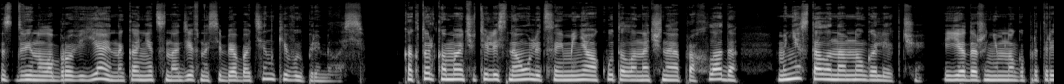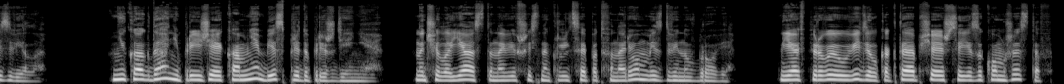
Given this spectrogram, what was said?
сдвинула брови я и, наконец, надев на себя ботинки, выпрямилась. Как только мы очутились на улице и меня окутала ночная прохлада, мне стало намного легче, и я даже немного протрезвела. «Никогда не приезжай ко мне без предупреждения», — начала я, остановившись на крыльце под фонарем и сдвинув брови. «Я впервые увидел, как ты общаешься языком жестов»,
